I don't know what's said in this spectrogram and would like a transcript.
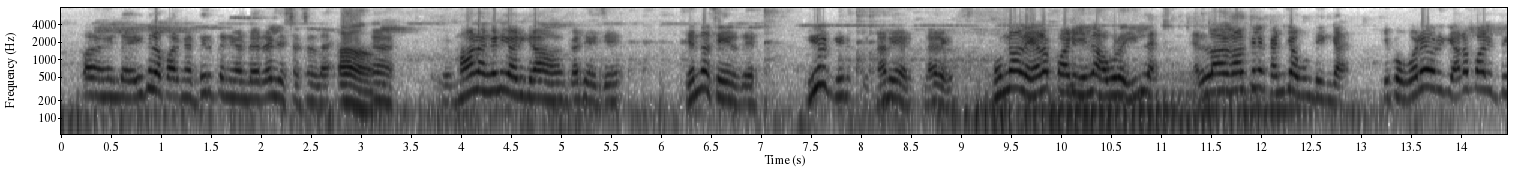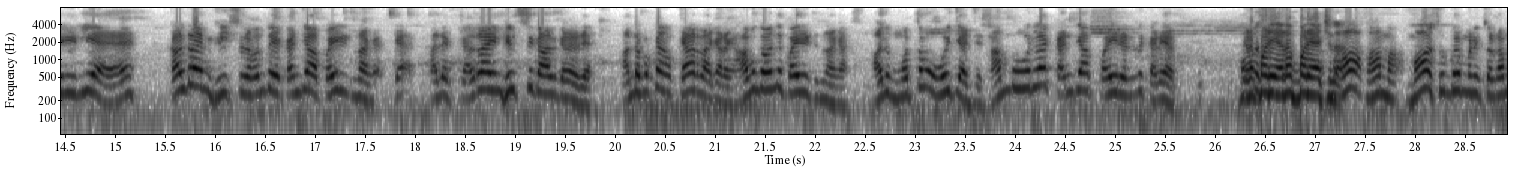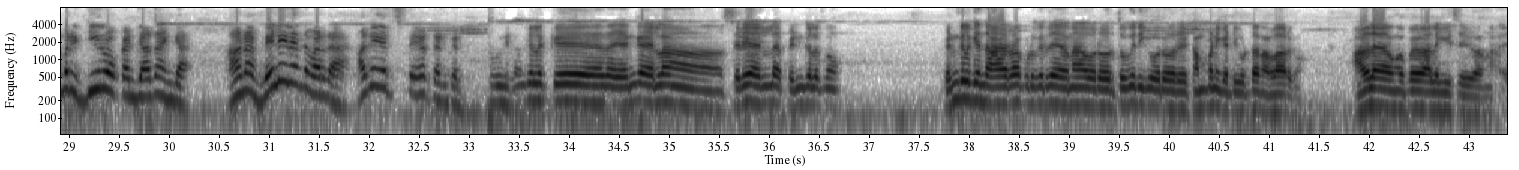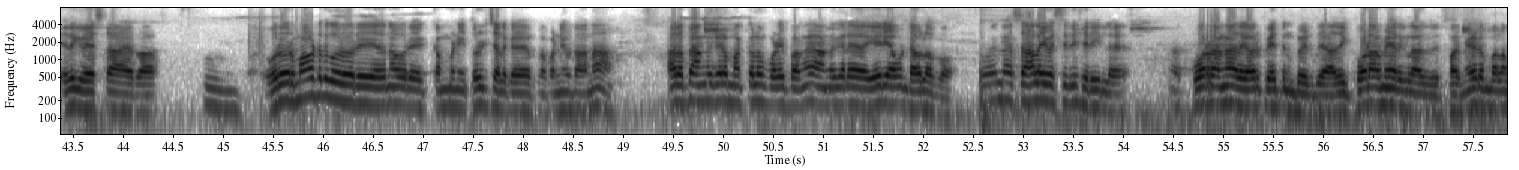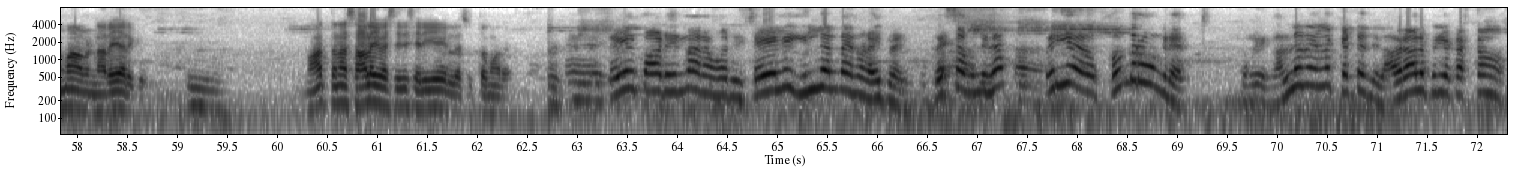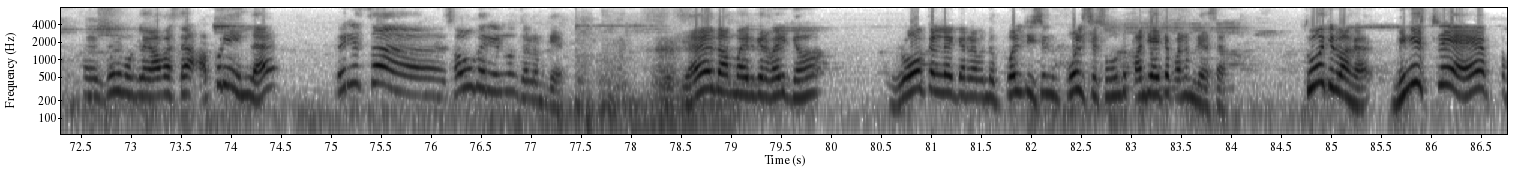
இந்த இதில் பாருங்க திருத்தணி அந்த ரயில்வே ஸ்டேஷனில் மானாங்கண்ணி அடிக்கிறான் கட்டி வச்சு என்ன செய்யறது? இருக்கு இருக்கு. நிறைய இருக்கு நிறைய முன்னாள் எடப்பாடியில் அவ்வளோ இல்லை எல்லா காலத்துலயும் கஞ்சா உண்டு இங்க இப்போ ஒரே ஒரு எடப்பாடி பீரியட்லயே கல்ராயன் ஹில்ஸ்ல வந்து கஞ்சா பயிரிட்டு இருந்தாங்க. கே- அது கல்ராயன் ஹில்ஸுக்கு ஆள் கிடையாது. அந்த பக்கம் கேரளாக்காரங்க. அவங்க வந்து பயிரிட்டு இருந்தாங்க. அது மொத்தமா ஒழிச்சாச்சு நம்ம ஊர்ல கஞ்சா பயிரிடுறது கிடையாது. எடப்பாடி எடப்பாடி ஆச்சுல? ஆ, ஆமா. மா சுப்பிரமணியம் சொல்ற மாதிரி ஜீரோ கஞ்சா தான் இங்க. ஆனா வெளியில இருந்து வருதா? அதை தடுக்கிறது. பெண்களுக்கு அது எங்க எல்லாம் சரியா இல்லை? பெண்களுக்கும். பெண்களுக்கு இந்த ஆயிரம் ரூபாய் கொடுக்குறது எதனா ஒரு ஒரு தொகுதிக்கு ஒரு ஒரு கம்பெனி கட்டி கொடுத்தா நல்லா இருக்கும். அதுல அவங்க போய் வேலைக்கு செய்வாங்க. எதுக்கு வேஸ்டா ஆயிரம் ரூபா ஒரு ஒரு மாவட்டத்துக்கு ஒரு ஒரு எதனா ஒரு கம்பெனி தொழிற்சாலை பண்ணி விட்டாங்கன்னா அதில் போய் அங்கே இருக்கிற மக்களும் பிழைப்பாங்க அங்கே இருக்கிற ஏரியாவும் டெவலப் ஆகும். என்ன சாலை வசதி சரியில்லை. போடுறாங்க அதுக்கப்புறம் பேத்துன்னு போயிடுது. அதுக்கு போடாமே இருக்கலாம். அது இப்போ மேடும் பள்ளமாக அவன் நிறையா இருக்குது மாற்றினா சாலை வசதி சரியே இல்லை சுத்தமாக. செயல்பாடுன்னா நான் ஒரு செயலே இல்லைன்னு தான் என்னோட அபிப்பிராயம். பெருசா ஒன்றும் இல்லை. பெரிய தொந்தரவும் கிடையாது. உங்களுக்கு நல்லதும் இல்லை கெட்டது இல்லை. அவரால் பெரிய கஷ்டம் பொதுமக்களுக்கு அவஸ்தை அப்படியும் இல்லை. பெருசா சௌகரியம்னு சொல்ல முடியாது. ஜெயலலிதா அம்மா இருக்கிற வரைக்கும் லோக்கலில் இருக்கிற வந்து பொலிட்டிஷியன் போலீஸ் ஸ்டேஷன் வந்து பஞ்சாயத்தே பண்ண முடியாது சார். தூக்கிடுவாங்க. மினிஸ்டரே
